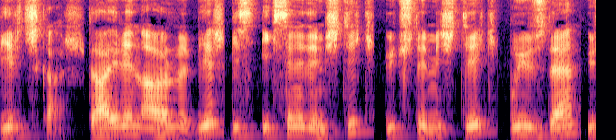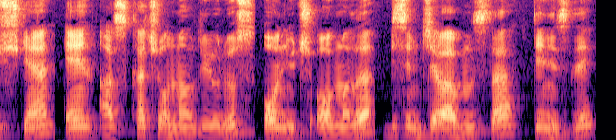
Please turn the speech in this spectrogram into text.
1 çıkar. Dairenin ağırlığı 1. Biz x'e ne demiştik? 3 demiştik. Bu yüzden üçgen en az kaç olmalı diyoruz? 13 olmalı. Bizim cevabımız da denizli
